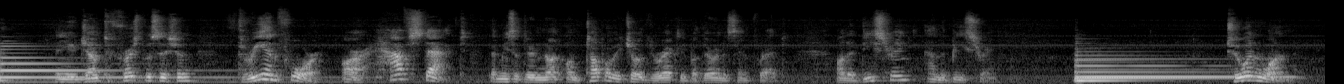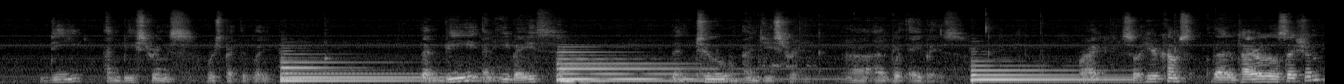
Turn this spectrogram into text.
And you jump to first position, three and four are half stacked. That means that they're not on top of each other directly, but they're on the same fret. On the D string and the B string. Two and one, D and B strings, respectively. Then B and E bass, then two and G string uh, with A bass. Right? So here comes that entire little section.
